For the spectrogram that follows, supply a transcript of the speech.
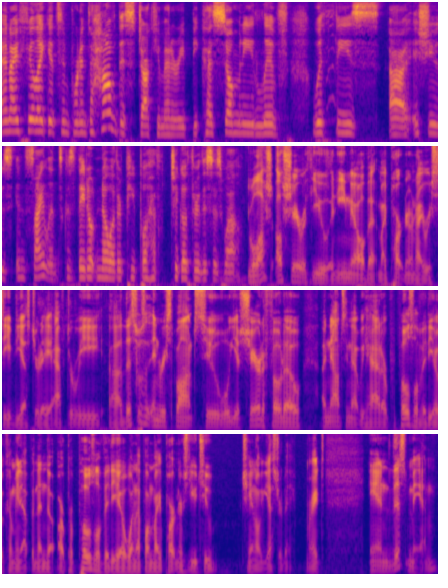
and I feel like it's important to have this documentary because so many live with these uh, issues in silence because they don't know other people have to go through this as well. Well, I'll, I'll share with you an email that my partner and I received yesterday after we. Uh, this was in response to well, you shared a photo announcing that we had our proposal video coming up, and then the, our proposal video went up on my partner's YouTube channel yesterday, right? And this man,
